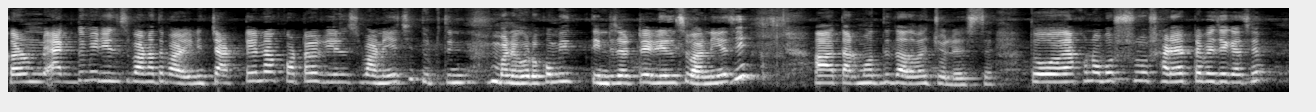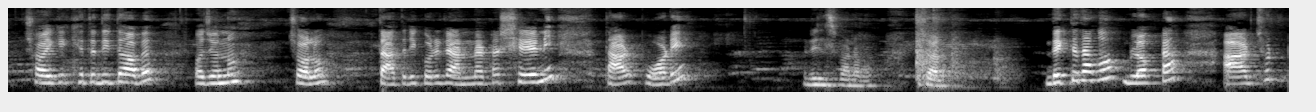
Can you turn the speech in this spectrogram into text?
কারণ একদমই রিলস বানাতে পারিনি। চারটে না কটা রিলস বানিয়েছি দুটো তিন মানে ওরকমই তিনটে চারটে রিলস বানিয়েছি। আর তার মধ্যে দাদাভাই চলে এসছে। তো এখন অবশ্য সাড়ে আটটা বেজে গেছে। সবাইকে খেতে দিতে হবে। ওই জন্য চলো তাড়াতাড়ি করে রান্নাটা সেরে নিই। তারপরে রিলস বানাবো। চলো। দেখতে থাকো ব্লগটা। আর ছোট্ট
